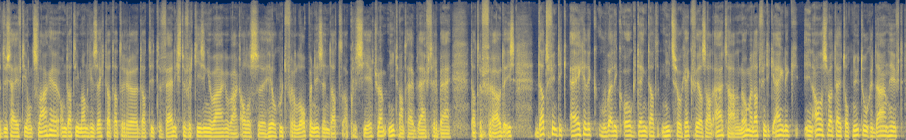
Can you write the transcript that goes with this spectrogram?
dus hij heeft die ontslagen omdat die man gezegd had dat, er, dat dit de veiligste verkiezingen waren waar alles eh, heel goed verlopen is en dat apprecieert Trump niet, want hij blijft erbij dat er fraude is. Dat vind ik eigenlijk, hoewel ik ook denk dat het niet zo gek veel zal uithalen, hoor, maar dat vind ik eigenlijk in alles wat hij tot nu toe gedaan heeft,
